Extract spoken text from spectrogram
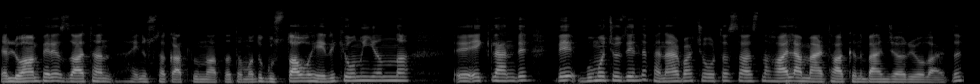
Ya Luan Perez zaten henüz sakatlığını atlatamadı. Gustavo Henrique onun yanına e, eklendi ve bu maç özelinde Fenerbahçe orta sahasında hala Mert Hakan'ı bence arıyorlardı.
